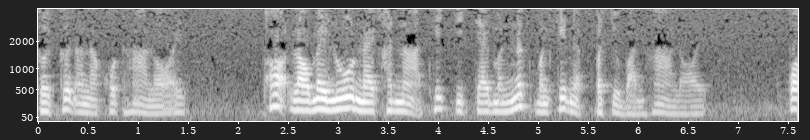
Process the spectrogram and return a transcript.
เกิดขึ้นอนาคตห้าร้อยเพราะเราไม่รู้ในขณะที่จิตใจมันนึกมันคิดเนี่ยปัจจุบันห้าร้อยก็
